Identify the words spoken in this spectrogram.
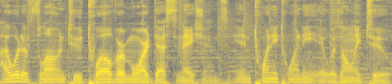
I would have flown to 12 or more destinations. In 2020, it was only two.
